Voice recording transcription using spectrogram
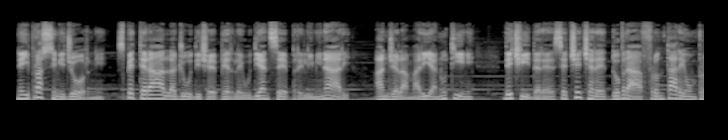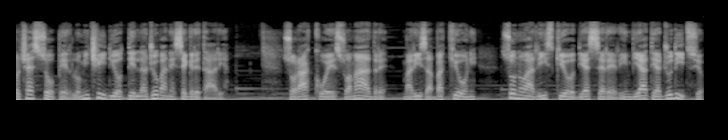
Nei prossimi giorni spetterà alla giudice per le udienze preliminari, Angela Maria Nutini, decidere se Cecere dovrà affrontare un processo per l'omicidio della giovane segretaria. Soracco e sua madre, Marisa Bacchioni, sono a rischio di essere rinviati a giudizio,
